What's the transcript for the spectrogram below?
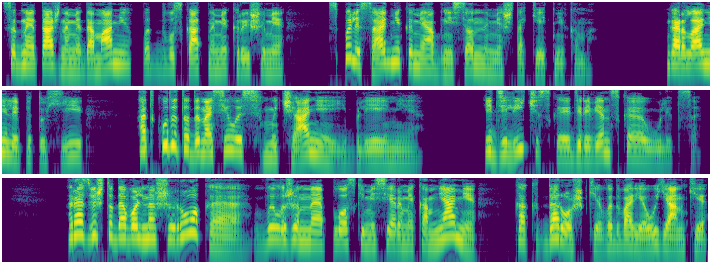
с одноэтажными домами под двускатными крышами, с полисадниками, обнесенными штакетником. Горланили петухи, откуда-то доносилось мычание и блеяние. Идиллическая деревенская улица — Разве что довольно широкая, выложенная плоскими серыми камнями, как дорожки во дворе у Янки,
